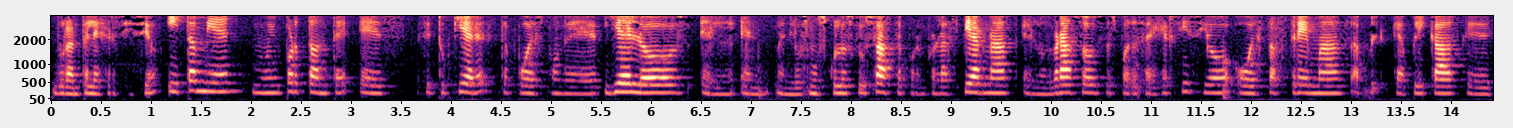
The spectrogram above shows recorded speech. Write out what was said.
durante el ejercicio. Y también, muy importante, es si tú quieres, te puedes poner hielos en, en, los músculos que usaste, por ejemplo, las piernas, en los brazos después de hacer ejercicio o estas cremas que aplicas que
